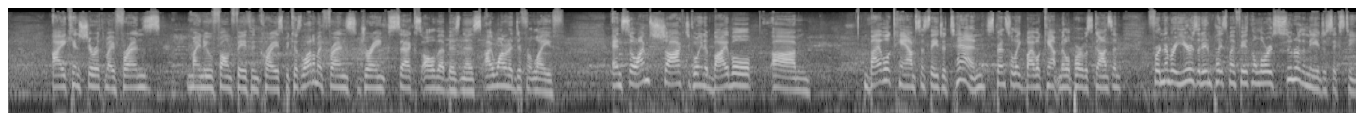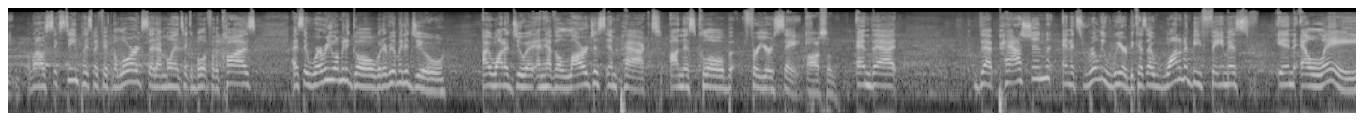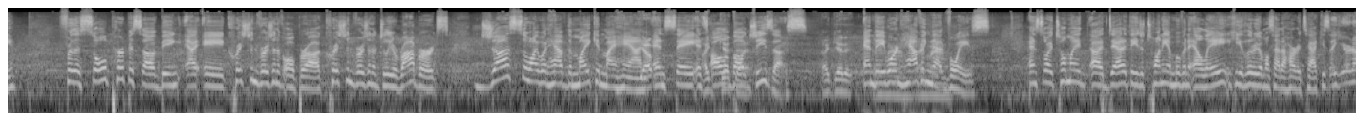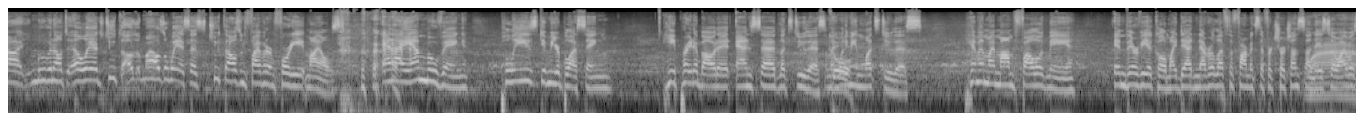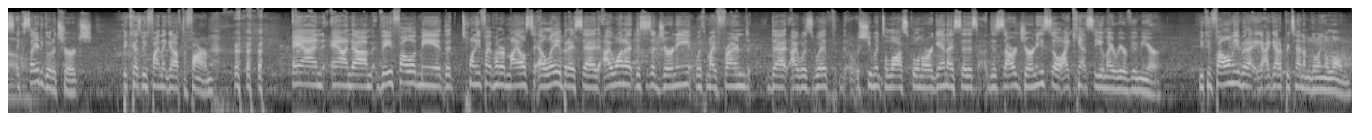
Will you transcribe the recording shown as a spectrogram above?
I can share with my friends my newfound faith in Christ because a lot of my friends drank, sex, all that business. I wanted a different life. And so I'm shocked going to Bible um, Bible camp since the age of 10, Spencer Lake Bible Camp, middle part of Wisconsin. For a number of years, I didn't place my faith in the Lord sooner than the age of 16. When I was 16, placed my faith in the Lord, said, I'm willing to take a bullet for the cause. I said, wherever you want me to go, whatever you want me to do, I want to do it and have the largest impact on this globe for your sake awesome. and that that passion and it's really weird because I wanted to be famous in LA for the sole purpose of being a, a Christian version of Oprah, a Christian version of Julia Roberts, just so I would have the mic in my hand Yep. and say it's I all about that. Jesus. I get it. And they Amen. weren't having that voice. And so I told my uh, dad at the age of 20, I'm moving to LA. He literally almost had a heart attack. He's like, You're not moving out to LA. It's 2,000 miles away. It says 2,548 miles. and I am moving. Please give me your blessing. He prayed about it and said, Let's do this. I'm like, What do you mean, let's do this? Him and my mom followed me in their vehicle. My dad never left the farm except for church on Sundays. So I was excited to go to church because we finally got off the farm and and um, they followed me the 2,500 miles to LA. But I said I want to. This is a journey with my friend that I was with. She went to law school in Oregon. I said this, this is our journey, so I can't see you in my rearview mirror. You can follow me, but I, I got to pretend I'm going alone.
